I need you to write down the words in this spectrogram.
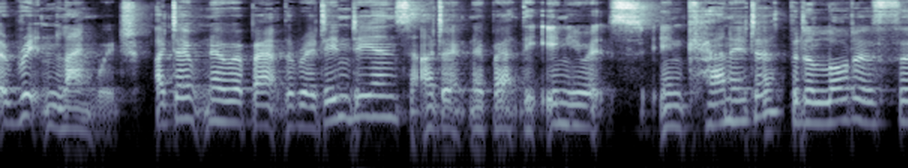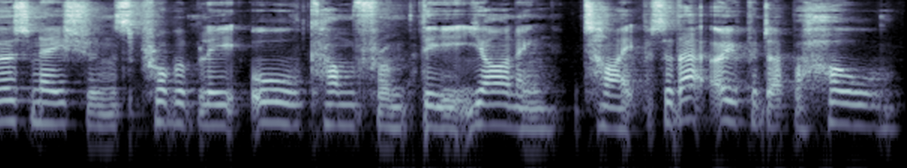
a written language. I don't know about the Red Indians. I don't know about the Inuits in Canada, but a lot of First Nations probably all come from the yarning type. So that opened up a whole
